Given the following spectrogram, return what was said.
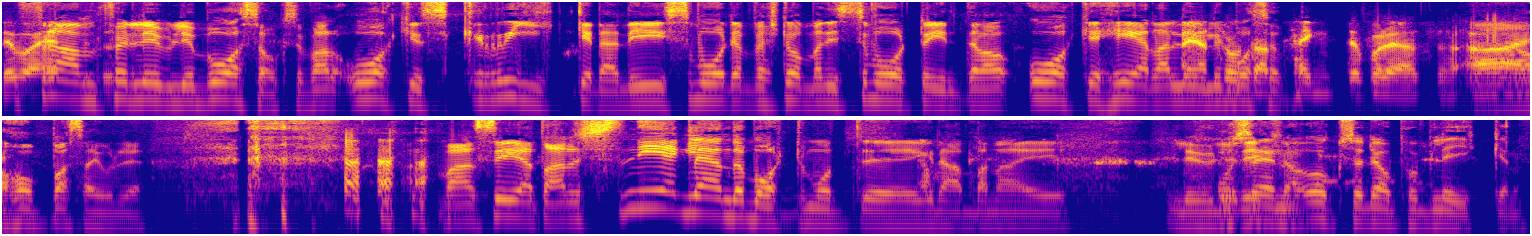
det var framför. Luleåbås också, han åker skriker där. Det är svårt att förstå, men det är svårt att inte... Han åker hela Men Jag tror Luleåbåsen. han tänkte på det. Alltså. Ja, jag hoppas han gjorde det. Man ser att han sneglar ändå bort mot eh, grabbarna i Luleå. Och sen också då publiken.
